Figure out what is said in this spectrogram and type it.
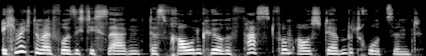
Ich möchte mal vorsichtig sagen, dass Frauenchöre fast vom Aussterben bedroht sind.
